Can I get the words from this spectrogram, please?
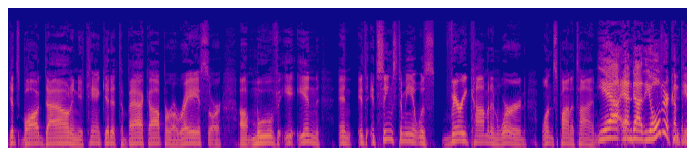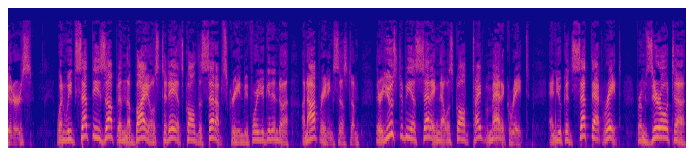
gets bogged down and you can't get it to back up or erase or uh, move in, and it it seems to me it was very common in Word once upon a time. Yeah, and uh, the older computers, when we'd set these up in the BIOS, today it's called the setup screen before you get into a, an operating system. There used to be a setting that was called type-o-matic rate, and you could set that rate from zero to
